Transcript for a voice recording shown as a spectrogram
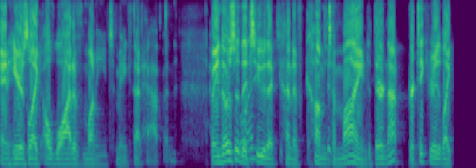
and here's like a lot of money to make that happen I mean, those are the Well, two that kind of come to mind. They're not particularly like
